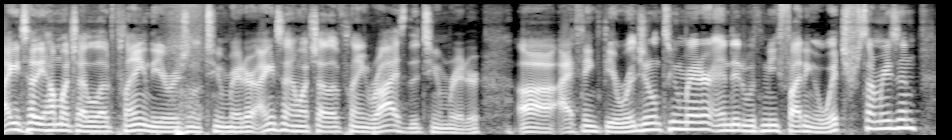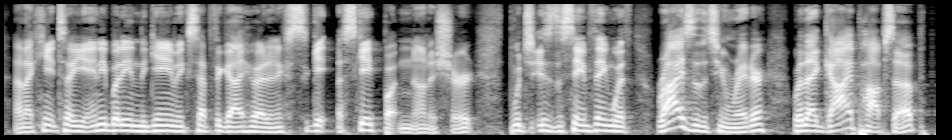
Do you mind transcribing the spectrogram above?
I can tell you how much I loved playing the original Tomb Raider. I can tell you how much I love playing Rise of the Tomb Raider. Uh, I think the original Tomb Raider ended with me fighting a witch for some reason, and I can't tell you anybody in the game except the guy who had an escape, escape button on his shirt, which is the same thing with Rise of the Tomb Raider, where that guy pops up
